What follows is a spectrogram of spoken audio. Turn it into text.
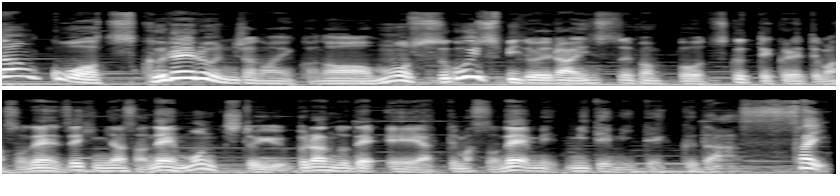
何個は作れるんじゃないかな。もうすごいスピードでラインスタンプを作ってくれてますので、ぜひ皆さんね、モンチというブランドで、え、やってますので、見てみてください。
